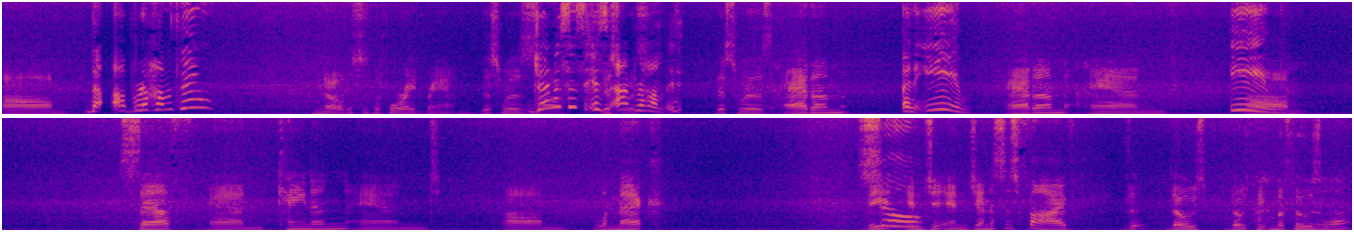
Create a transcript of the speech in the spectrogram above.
Um, The Abraham thing? no, this is before Abraham. This was uh, Genesis is this Abraham i- this was Adam, and Eve. Adam, and Eve. um, Seth and Canaan and um, Lamech. The, So- in, in Genesis five, the, those those people Methuselah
